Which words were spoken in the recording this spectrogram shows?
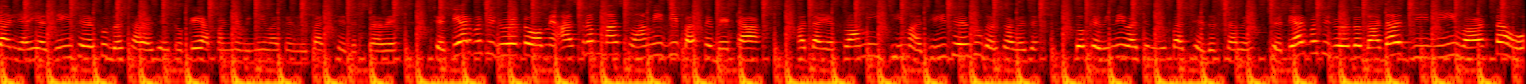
ચાલ્યા. અહીંયા જી છે શું દર્શાવે છે? તો કે આપણને વિનયવાચક નિપાત છે દર્શાવે છે. ત્યાર પછી જોઈએ તો અમે આશ્રમમાં સ્વામીજી પાસે બેઠા. હતા અહીંયા સ્વામીજીમાં જી છે, શું દર્શાવે છે? તો કે વિનયવાચક નિપાત છે દર્શાવે છે. ત્યાર પછી જોઈએ તો દાદાજીની વાર્તાઓ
